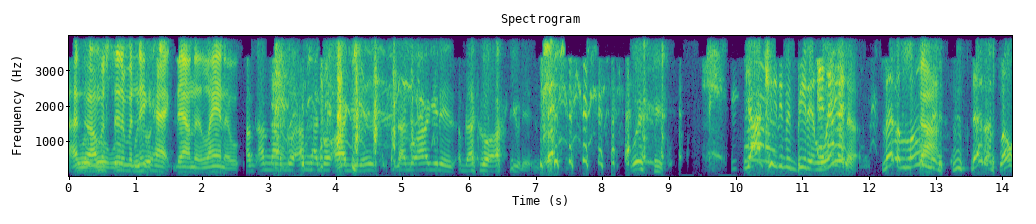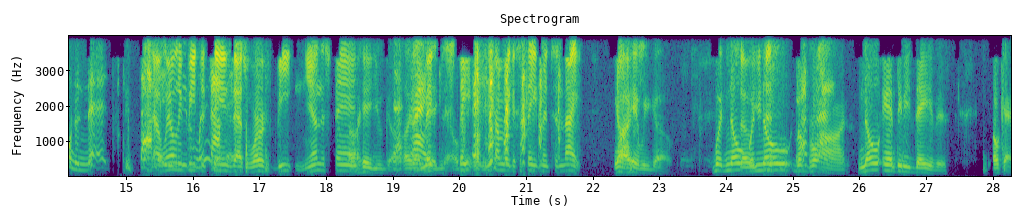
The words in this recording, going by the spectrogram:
I know. we'll- I'm gonna send him a we'll nigga go- hack down to Atlanta. I'm, I'm not going. I'm not going to argue this. I'm not going to argue this. I'm not going to argue this. Wait. Y'all can't even beat Atlanta, let alone Stop. let alone the Nets. Stop no, it. we only beat the teams it. that's worth beating. You understand? Oh, understand? here you go. That's oh, right. Make yeah, a yeah, okay. statement. We're gonna make a statement tonight. Oh, here we go. But no, So with no That's LeBron, no Anthony Davis. Okay.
